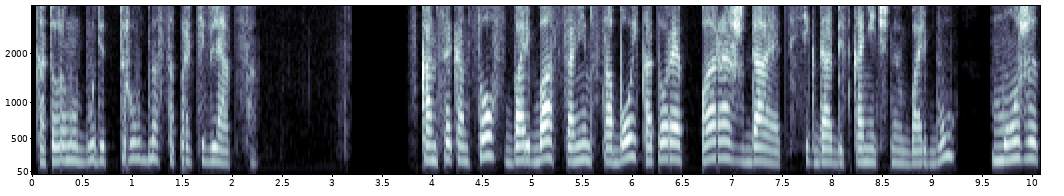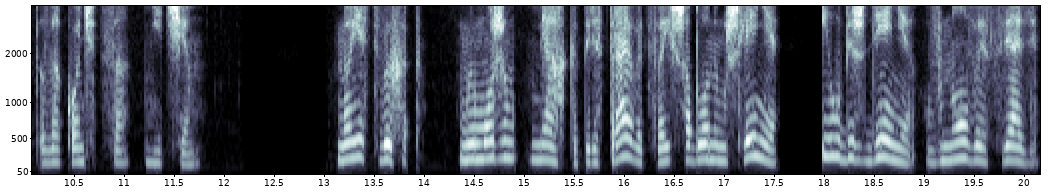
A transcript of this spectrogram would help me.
которому будет трудно сопротивляться. В конце концов, борьба с самим собой, которая порождает всегда бесконечную борьбу, может закончиться ничем. Но есть выход. Мы можем мягко перестраивать свои шаблоны мышления и убеждения в новые связи.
